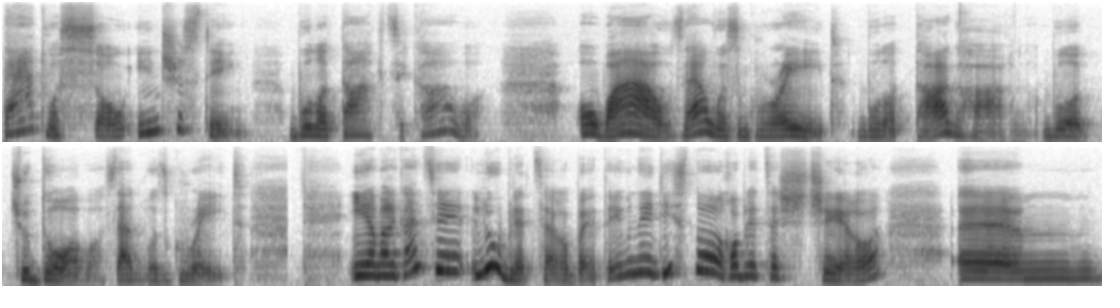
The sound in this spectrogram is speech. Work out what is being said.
That was so interesting. Було так цікаво. Oh, wow, that was great. Було так гарно, було чудово. That was great. І американці люблять це робити, і вони дійсно роблять це щиро. Ем,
